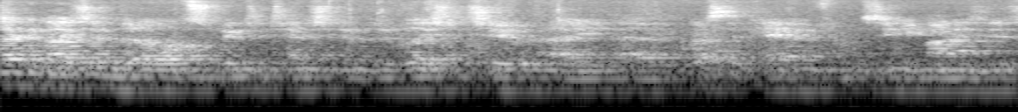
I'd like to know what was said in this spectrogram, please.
second item that I want to bring to attention is in relation to a, a request that came in from the senior managers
